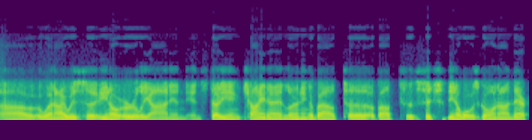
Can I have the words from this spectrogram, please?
uh, when I was, uh, you know, early on in, in studying China and learning about uh, about such, you know, what was going on there.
